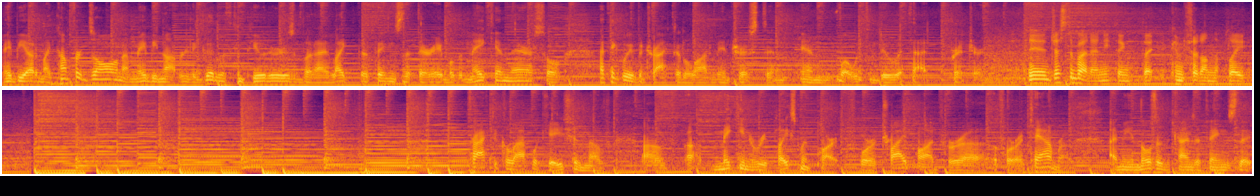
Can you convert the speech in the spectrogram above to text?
maybe out of my comfort zone. I'm maybe not really good with computers, but I like the things that they're able to make in there. So I think we've attracted a lot of interest in, in what we can do with that printer. Yeah, just about anything that can fit on the plate. Practical application of of uh, making a replacement part for a tripod for a, for a camera. I mean, those are the kinds of things that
